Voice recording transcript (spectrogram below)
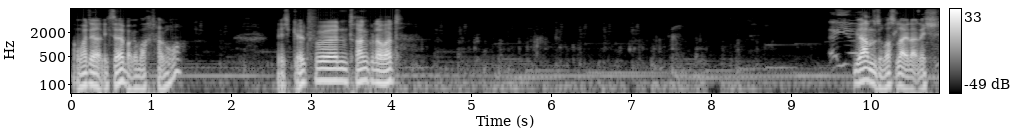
Warum hat er das nicht selber gemacht? Hallo? Nicht Geld für einen Trank oder was? Wir haben sowas leider nicht.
